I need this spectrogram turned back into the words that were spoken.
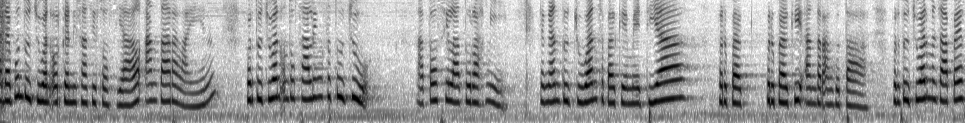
Adapun tujuan organisasi sosial antara lain bertujuan untuk saling setuju atau silaturahmi dengan tujuan sebagai media berbagi, berbagi antar anggota, bertujuan mencapai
